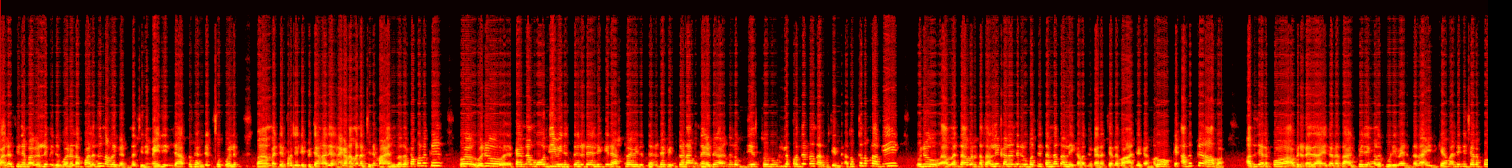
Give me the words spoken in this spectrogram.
പല സിനിമകളിലും ഇതുപോലുള്ള പലതും നമ്മൾ കേട്ടിട്ടുണ്ട്. സിനിമയിൽ ഇല്ലാത്ത സെന്റൻസ് പോലും മറ്റേ പ്രചരിപ്പിച്ചാണ് ജനഗണമന സിനിമ എന്നുള്ളതൊക്കെ അപ്പൊ അതൊക്കെ ഒരു കാരണം മോദി വിരുദ്ധരുടെ അല്ലെങ്കിൽ രാഷ്ട്ര വിരുദ്ധരുടെ പിന്തുണ നേടുക എന്നുള്ള ഉദ്ദേശത്തോടുകൂടിയുള്ള പ്രചരണം നടത്തിയില്ല അതൊക്കെ നമ്മൾ അതേ ഒരു എന്താ പറയുക തള്ളിക്കളേണ്ട രൂപത്തിൽ തന്നെ തള്ളിക്കളഞ്ഞു. കാരണം ചില വാചകങ്ങളും ഒക്കെ അതൊക്കെ ആവാം. അത് ചിലപ്പോ അവരുടേതായ ചില താല്പര്യങ്ങൾ കൂടി വരുന്നതായിരിക്കാം അല്ലെങ്കിൽ ചിലപ്പോ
